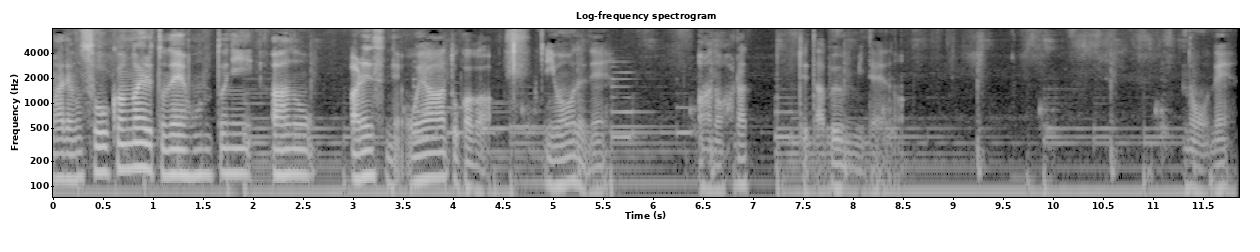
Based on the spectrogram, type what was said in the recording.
まあでもそう考えるとね本当にあのあれですね親とかが今までねあの払ってた分みたいなのをね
